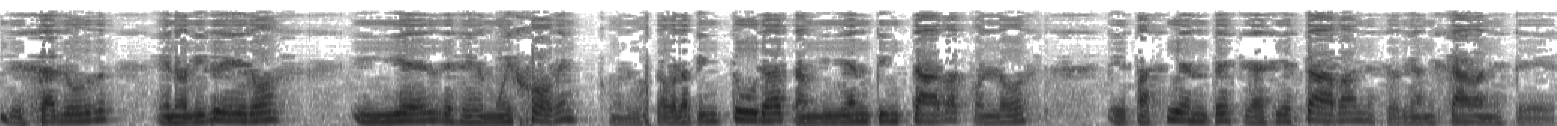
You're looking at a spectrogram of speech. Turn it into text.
de salud en Oliveros, y él desde muy joven como le gustaba la pintura, también pintaba con los eh, pacientes que allí estaban, se organizaban este,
